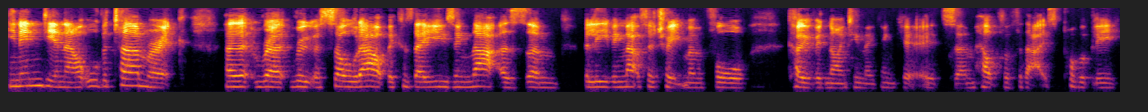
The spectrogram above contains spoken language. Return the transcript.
in India now all the turmeric uh, root is sold out because they're using that as um, believing that's a treatment for COVID 19. They think it, it's um, helpful for that. It's probably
